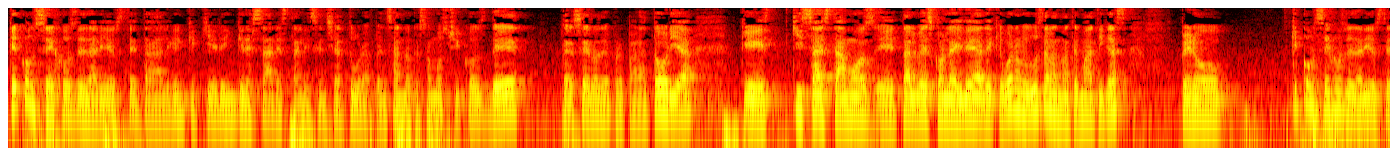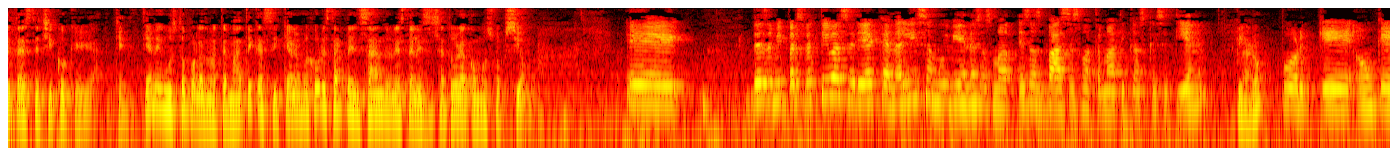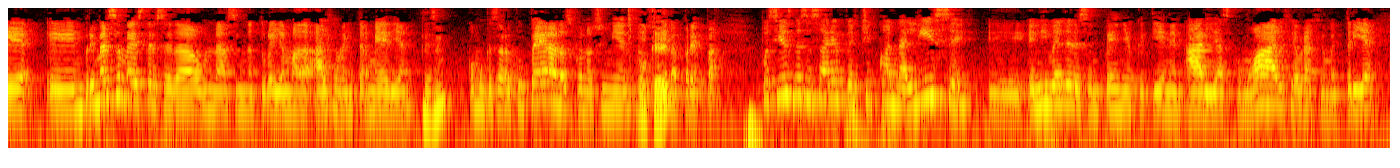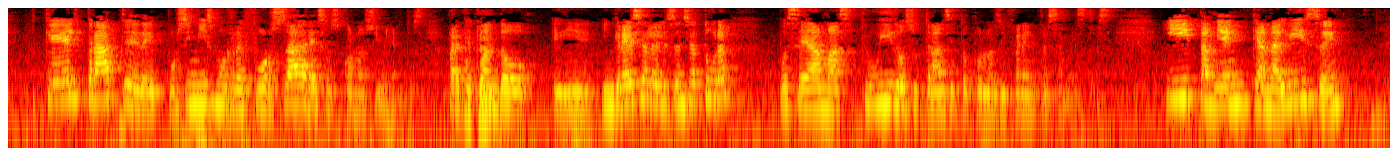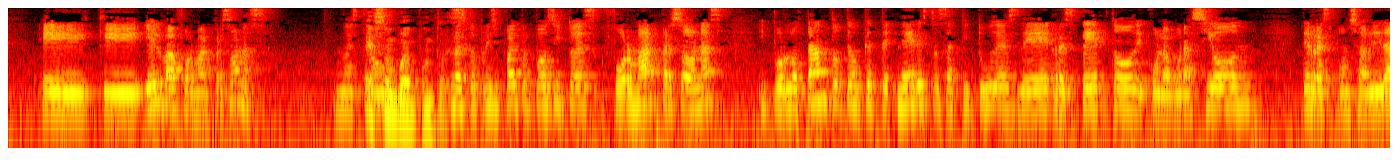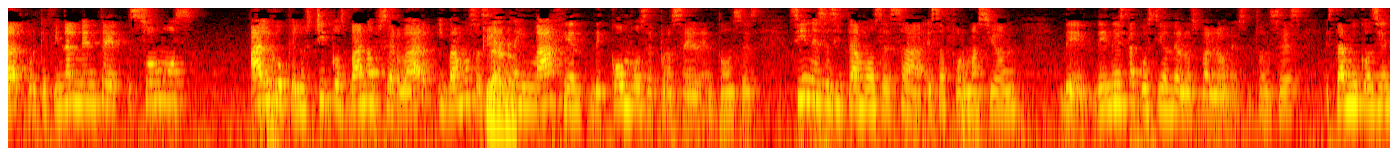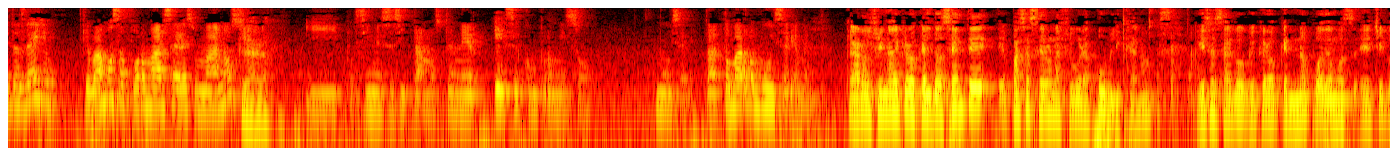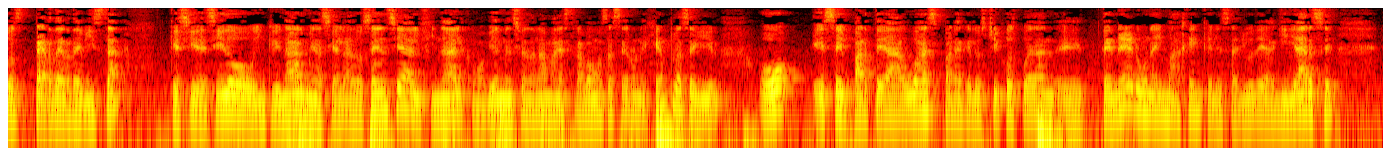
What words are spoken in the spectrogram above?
¿Qué consejos le daría usted a alguien que quiere ingresar a esta licenciatura? Pensando que somos chicos de tercero de preparatoria, que quizá estamos eh, tal vez con la idea de que, bueno, me gustan las matemáticas, pero ¿qué consejos le daría usted a este chico que, que tiene gusto por las matemáticas y que a lo mejor está pensando en esta licenciatura como su opción? Eh, desde mi perspectiva sería que analice muy bien esas, esas bases matemáticas que se tienen. Claro. Porque aunque eh, en primer semestre se da una asignatura llamada álgebra intermedia, que es como que se recuperan los conocimientos de la prepa, pues sí es necesario que el chico analice eh, el nivel de desempeño que tienen áreas como álgebra, geometría, que él trate de por sí mismo reforzar esos conocimientos, para que cuando eh, ingrese a la licenciatura, pues sea más fluido su tránsito por los diferentes semestres. Y también que analice eh, que él va a formar personas. Nuestro, es un buen punto. Nuestro principal propósito es formar personas y por lo tanto tengo que tener estas actitudes de respeto, de colaboración, de responsabilidad, porque finalmente somos algo que los chicos van a observar y vamos a hacer una imagen de cómo se procede. Entonces, sí necesitamos esa, esa formación de, en esta cuestión de los valores. Entonces, estar muy conscientes de ello, que vamos a formar seres humanos claro. y pues sí necesitamos tener ese compromiso muy serio, tomarlo muy seriamente. Claro, al final creo que el docente eh, pasa a ser una figura pública, ¿no? Y eso es algo que creo que no podemos, eh, chicos, perder de vista que si decido inclinarme hacia la docencia, al final, como bien menciona la maestra, vamos a hacer un ejemplo a seguir o ese parteaguas para que los chicos puedan eh, tener una imagen que les ayude a guiarse,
